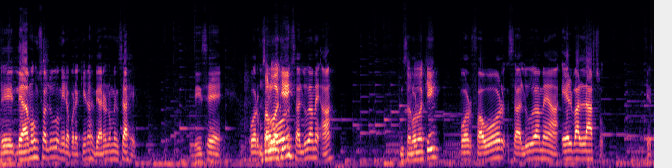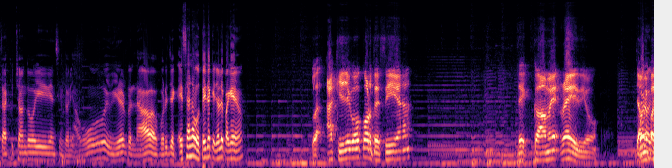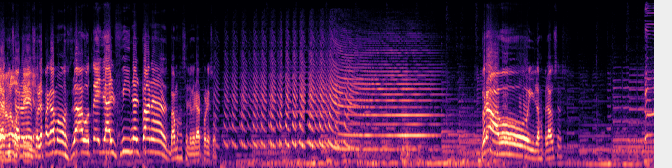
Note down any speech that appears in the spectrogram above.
Le, le damos un saludo. Mira, por aquí nos enviaron un mensaje. Dice, por ¿Un favor, saludo a quién? salúdame a, Un saludo a quién? Por favor, salúdame a Elba Lazo, que está escuchando hoy en sintonía. Uy, mira el pelado, pobre Jack. Esa es la botella que yo le pagué, ¿no? La- aquí llegó cortesía de Come Radio. Ya bueno, me ya pagaron la escucharon eso. Le pagamos la botella al final, panas. Vamos a celebrar por eso. ¡Bravo! ¿Y los aplausos?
